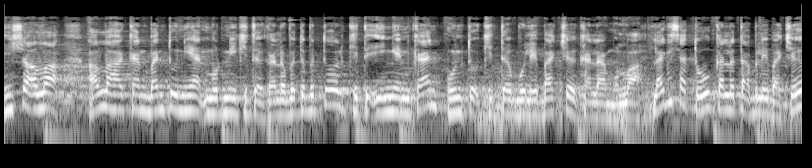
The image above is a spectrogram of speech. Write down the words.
InsyaAllah Allah akan bantu niat murni kita. Kalau betul-betul kita inginkan untuk kita boleh baca kalamullah. Lagi satu, kalau tak boleh baca,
